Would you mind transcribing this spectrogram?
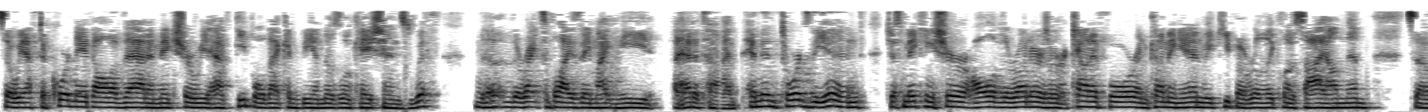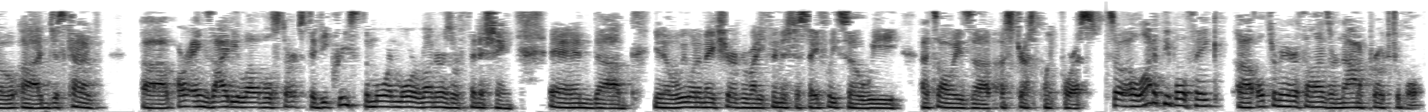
So we have to coordinate all of that and make sure we have people that can be in those locations with the, the right supplies they might need ahead of time. And then towards the end, just making sure all of the runners are accounted for and coming in. We keep a really close eye on them. So, uh, just kind of uh, our anxiety level starts to decrease the more and more runners are finishing. And, uh, you know, we want to make sure everybody finishes safely. So we, that's always a, a stress point for us. So a lot of people think, uh, ultra marathons are not approachable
